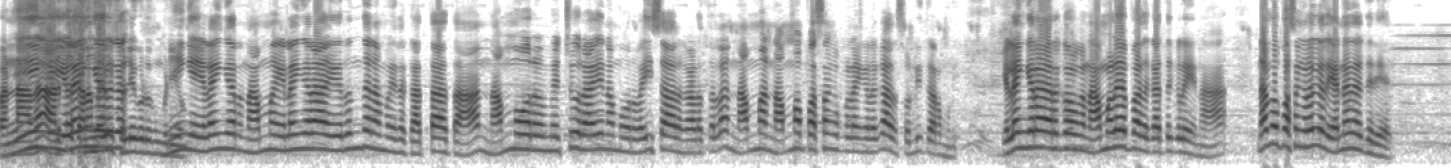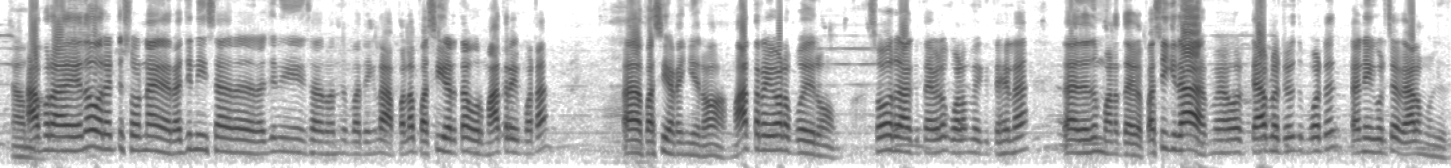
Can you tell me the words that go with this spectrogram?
பண்ணாதான் இளைஞர்கள் சொல்லிக் கொடுக்க முடியும். நீங்க இளைஞர் நம்ம இளைஞரா இருந்து நம்ம இதை கத்தாதான் நம்ம ஒரு மெச்சூர் ஆகி நம்ம ஒரு வயசான காலத்துல நம்ம நம்ம பசங்க பிள்ளைங்களுக்கு அதை சொல்லி தர முடியும். இளைஞரா இருக்கவங்க நம்மளே இப்போ அதை கத்துக்கலைன்னா நம்ம பசங்களுக்கு அது என்னன்னே தெரியாது. அப்புறம் ஏதோ ஒரு எட்டு சொன்னாங்க ரஜினி சார் ரஜினி சார் வந்து பாத்தீங்களா அப்பெல்லாம் பசி எடுத்தா ஒரு மாத்திரை போட்டா ஆஹ், பசி அடங்கிரும். மாத்திரையோட போயிடும் சோறு ஆக்க தேவையில்ல குழம்பு வைக்க தேவையில்ல அது எதுவும் பண்ண தேவையில்ல. பசிக்குதா? ஒரு டேப்லெட் எடுத்து போட்டு தண்ணி குடிச்சா வேலை முடிஞ்சுது.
